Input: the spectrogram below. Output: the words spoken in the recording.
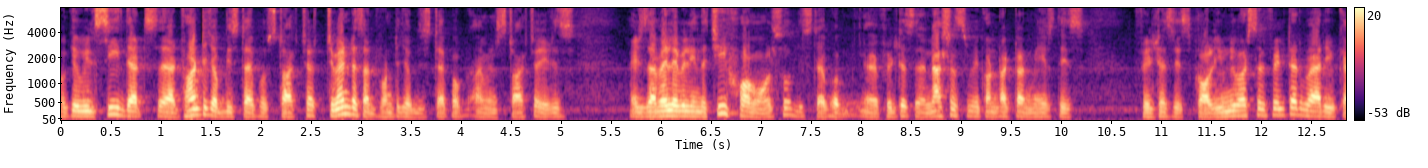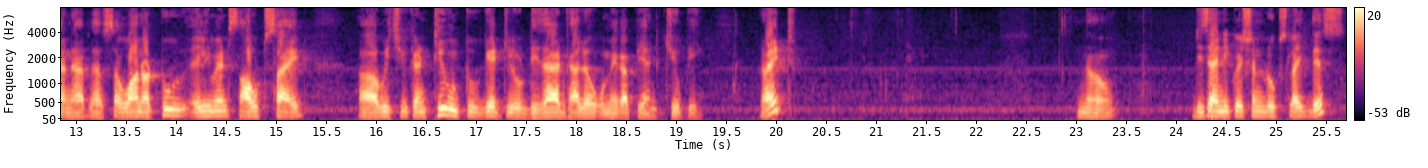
Okay we will see that's the advantage of this type of structure tremendous advantage of this type of I mean structure. It is it is available in the cheap form also this type of uh, filters. Uh, national semiconductor makes this filters. Is called universal filter where you can have, have one or two elements outside uh, which you can tune to get your desired value of omega p and qp right? Now design equation looks like this.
